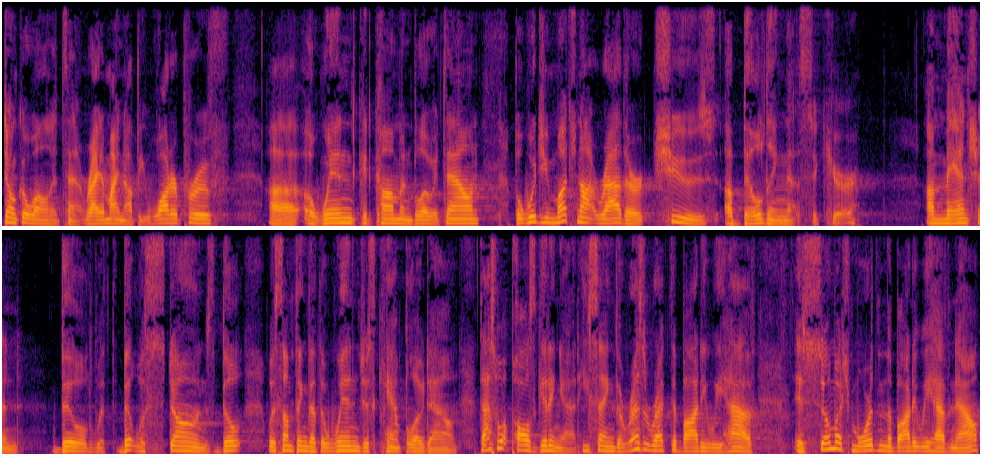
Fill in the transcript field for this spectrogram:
don't go well in a tent, right? It might not be waterproof. Uh, a wind could come and blow it down. But would you much not rather choose a building that's secure, a mansion built with, built with stones, built with something that the wind just can't blow down? That's what Paul's getting at. He's saying the resurrected body we have is so much more than the body we have now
